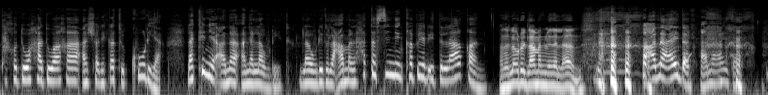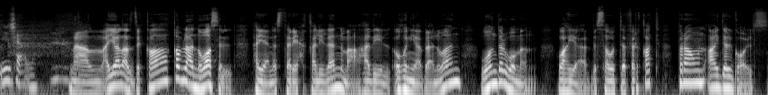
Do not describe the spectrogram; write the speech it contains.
تأخذ حذوها الشركة الكورية. لكني أنا أنا لا أريد لا أريد العمل حتى سن كبير إطلاقا. أنا لا أريد العمل من الآن. أنا أيضا أنا أيضا. إن شاء الله. نعم أيها الأصدقاء قبل أن نواصل هيا نستريح قليلا مع هذه الأغنية بعنوان Wonder Woman وهي بصوت فرقة Brown Eyed Girls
